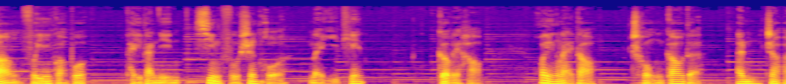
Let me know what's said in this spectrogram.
望福音广播陪伴您幸福生活每一天。各位好，欢迎来到崇高的恩照。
